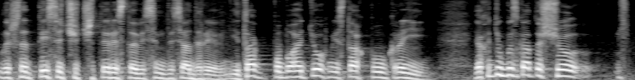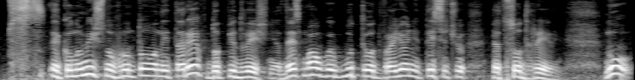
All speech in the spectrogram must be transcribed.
лише 1480 гривень. І так по багатьох містах по Україні. Я хотів би сказати, що економічно обґрунтований тариф до підвищення десь мав би бути от в районі 1500 гривень. Ну,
